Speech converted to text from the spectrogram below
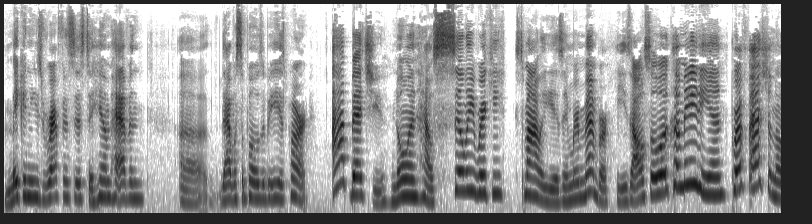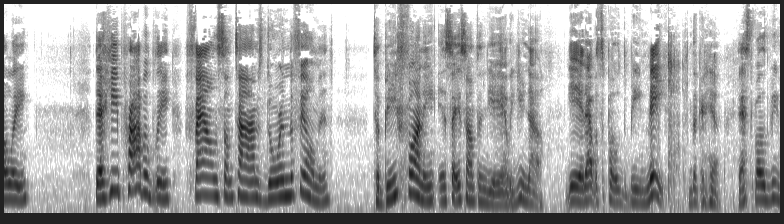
making these references to him having uh that was supposed to be his part? I bet you, knowing how silly Rickey Smiley is, and remember, he's also a comedian professionally that he probably found sometimes during the filming to be funny and say something, yeah, but you know, yeah, that was supposed to be me. Look at him. That's supposed to be.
